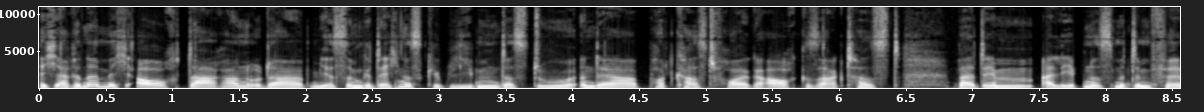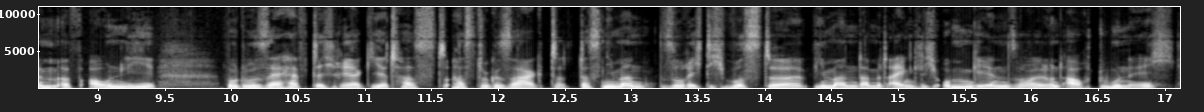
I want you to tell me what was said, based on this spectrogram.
Ich erinnere mich auch daran oder mir ist im Gedächtnis geblieben, dass du in der Podcast-Folge auch gesagt hast, bei dem Erlebnis mit dem Film If Only, wo du sehr heftig reagiert hast, hast du gesagt, dass niemand so richtig wusste, wie man damit eigentlich umgehen soll und auch du nicht.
